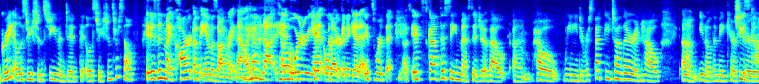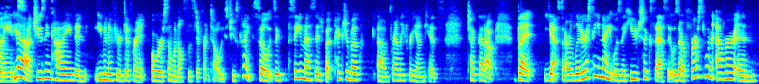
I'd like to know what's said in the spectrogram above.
Great illustrations. She even did the illustrations herself. it is in my cart of Amazon right now. I have not hit Oh, order hit yet, but I'm going to get it. It's worth it. yes. It's got the same message about um, how we need to respect each other and how, um, you know, the main character. Choose kind. Yeah, choosing kind. And even if you're different or someone else is different, to always choose kind. So it's a same message, but picture book, um, friendly for young kids. Check that out. But yes, our literacy night was a huge success. It was our first one ever, and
